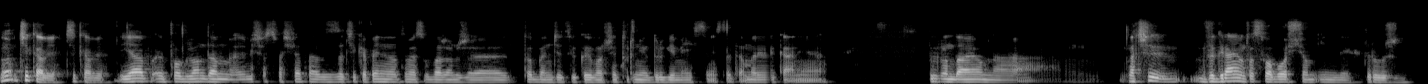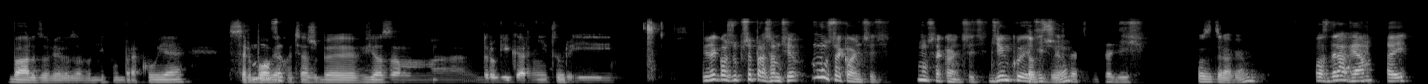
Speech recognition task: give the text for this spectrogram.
No ciekawie, ciekawie. Ja poglądam Mistrzostwa Świata z zaciekawieniem, natomiast uważam, że to będzie tylko i wyłącznie turniej o drugie miejsce. Niestety Amerykanie wyglądają na... Znaczy wygrają to słabością innych drużyn. Bardzo wielu zawodników brakuje. Serbowie Może- chociażby wiozą e, drugi garnitur i Grzegorzu, przepraszam cię, muszę kończyć. Muszę kończyć. Dziękuję Dobrze. ci serdecznie za dziś. pozdrawiam. Pozdrawiam. Hej.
